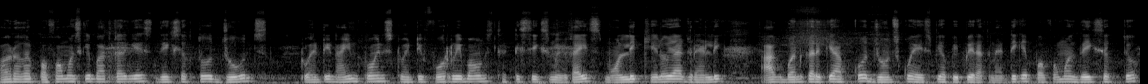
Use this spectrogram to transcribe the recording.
और अगर परफॉर्मेंस की बात करेंगे, देख सकते हो Jones twenty nine points twenty four rebound thirty six minute guys small league खेलो या ग्रैंड लीग आग बंद करके आपको जोन्स को एस पी पी रखना है। ठीक है परफॉर्मेंस देख सकते हो।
